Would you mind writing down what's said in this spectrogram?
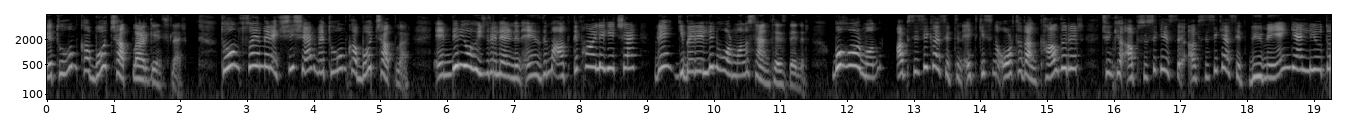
ve tohum kabuğu çatlar gençler. Tohum su emerek şişer ve tohum kabuğu çatlar. Embriyo hücrelerinin enzimi aktif hale geçer ve giberellin hormonu sentezlenir. Bu hormon absisik asitin etkisini ortadan kaldırır. Çünkü absisik asit, absisik asit büyümeyi engelliyordu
